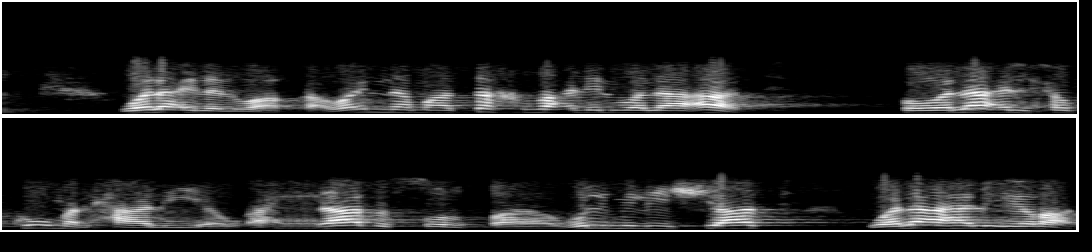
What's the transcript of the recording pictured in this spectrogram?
ولا إلى الواقع وإنما تخضع للولاءات فولاء الحكومة الحالية وأحزاب السلطة والميليشيات ولاءها لايران.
